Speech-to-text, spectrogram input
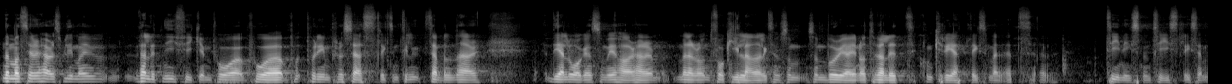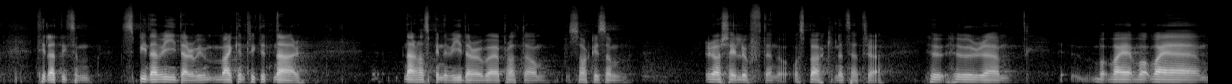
När man ser det här så blir man ju väldigt nyfiken på, på, på, på din process, liksom till exempel den här dialogen som vi har här mellan de två killarna liksom, som, som börjar i något väldigt konkret, liksom, ett, ett, en tidningsnotis, liksom, till att liksom, spinna vidare. Vi märker inte riktigt när, när han spinner vidare och börjar prata om saker som rör sig i luften och, och spöken etc. Hur, hur, um, vad är, vad, är,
